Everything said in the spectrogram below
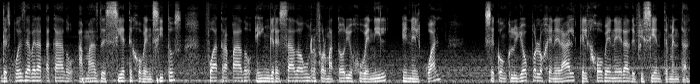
Después de haber atacado a más de siete jovencitos, fue atrapado e ingresado a un reformatorio juvenil en el cual se concluyó por lo general que el joven era deficiente mental,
